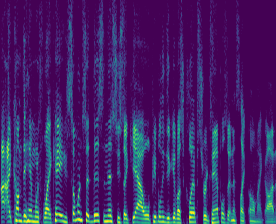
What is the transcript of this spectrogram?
I I come to him with like, "Hey, someone said this and this." He's like, "Yeah, well, people need to give us clips or examples," and it's like, "Oh my god,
